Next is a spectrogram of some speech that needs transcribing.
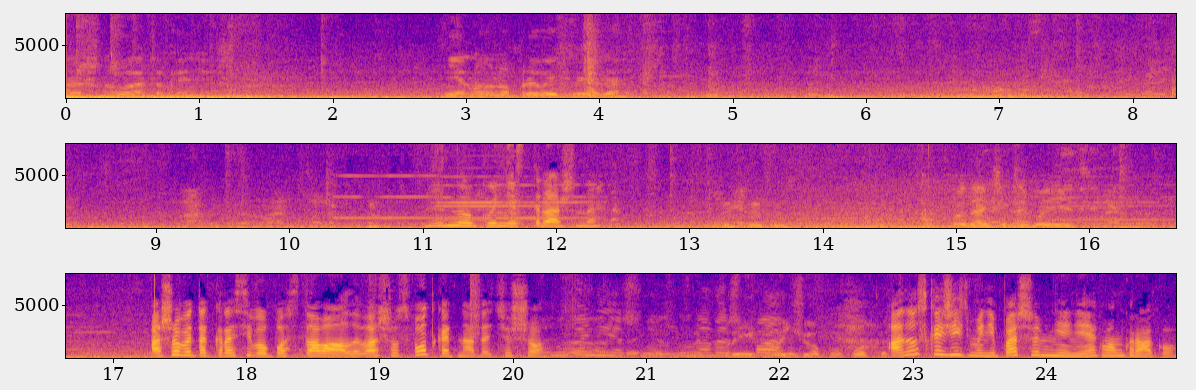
Страшновато, конечно. Не, ну воно привык бы я, да? Внуку не страшно. Богданчик не боїться. А що ви так красиво поставали? Вас що сфоткати треба чи що? Ну, звісно, ну треба ж Приїхали пам'ять. що, пофоткати? А ну скажіть мені, перше мнення, як вам Краков?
